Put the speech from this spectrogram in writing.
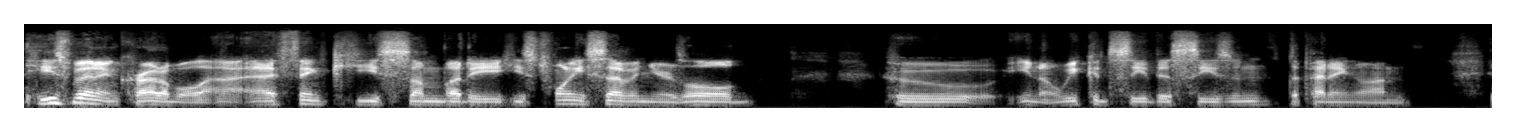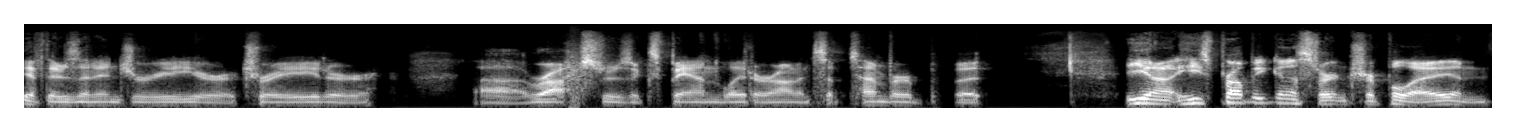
he's been incredible, I, I think he's somebody. He's 27 years old, who you know we could see this season, depending on if there's an injury or a trade or uh, rosters expand later on in September. But you know he's probably going to start in AAA, and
